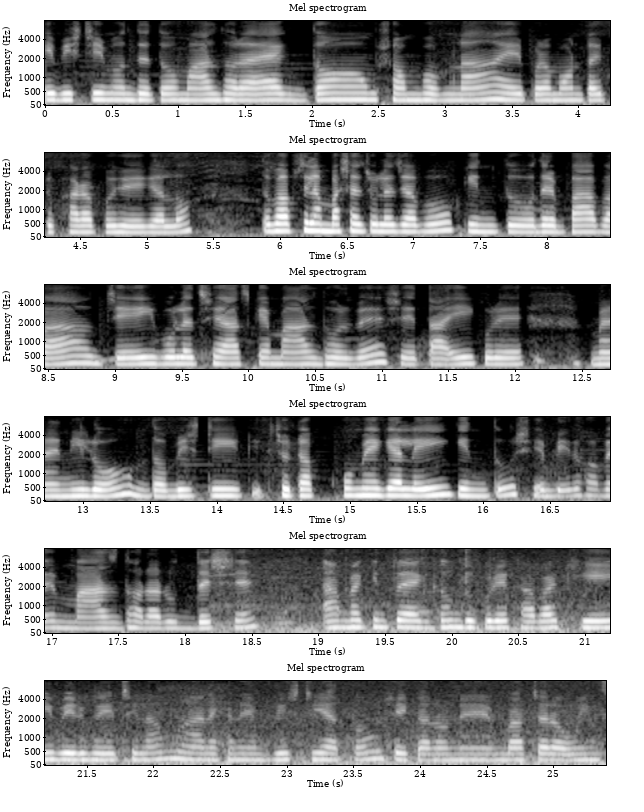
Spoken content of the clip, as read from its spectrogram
এই বৃষ্টির মধ্যে তো মাছ ধরা একদম সম্ভব না। এরপরে মনটা একটু খারাপ হয়ে গেল। তো ভাবছিলাম বাসায় চলে যাব, কিন্তু ওদের বাবা যেই বলেছে আজকে মাছ ধরবে, সে তাই করে মানে নিল। তো বৃষ্টি কিছুটা কমে গেলেই কিন্তু সে বের হবে মাছ ধরার উদ্দেশ্যে। আমরা কিন্তু একদম দুপুরে খাবার খেয়েই বের হয়েছিলাম, আর এখানে বৃষ্টি এত, সেই কারণে বাচ্চারা উইংস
